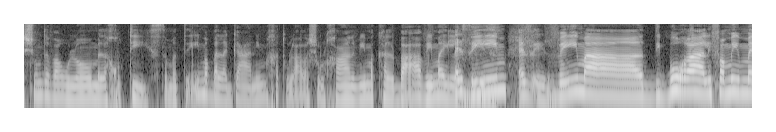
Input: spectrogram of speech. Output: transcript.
שום דבר הוא לא מלאכותי. זאת אומרת, עם הבלגן, עם החתולה על השולחן, ועם הכלבה, ועם הילדים, is, as is. ועם הדיבור הלפעמים אה,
